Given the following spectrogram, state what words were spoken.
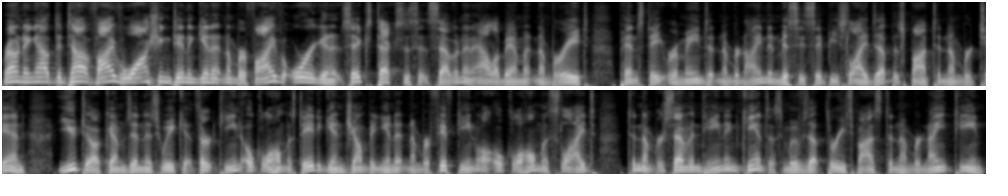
Rounding out the top five, Washington again at number five, Oregon at six, Texas at seven, and Alabama at number eight. Penn State remains at number nine, and Mississippi slides up a spot to number 10. Utah comes in this week at 13. Oklahoma State again jumping in at number 15, while Oklahoma slides to number 17, and Kansas moves up three spots to number 19.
